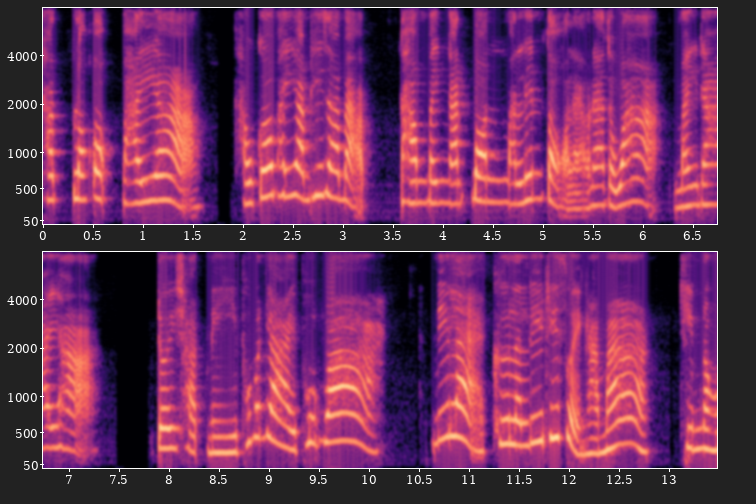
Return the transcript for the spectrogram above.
ทัดบล็อกออกไปอะเขาก็พยายามที่จะแบบ ทำไปงัดบอลมาเล่นต่อแล้วนะ แต่ว่าไม่ได้ค่ะ โดยช็อตนี้ผู้บรรยายพูดว่า นี่แหละคือแรลลี่ที่สวยงามมาก ทีมน้อง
